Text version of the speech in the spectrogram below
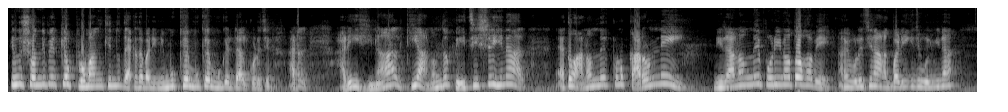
কিন্তু সন্দীপের কেউ প্রমাণ কিন্তু দেখাতে পারিনি। মুখে মুখে মুখের ডাল করেছে। আর, আরে হিনাল, কি আনন্দ পেয়েছিস রে হিনাল? এত আনন্দের কোনো কারণ নেই। নিরানন্দে পরিণত হবে। আমি বলেছি না আকবাড়ি কিছু বলবি না।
